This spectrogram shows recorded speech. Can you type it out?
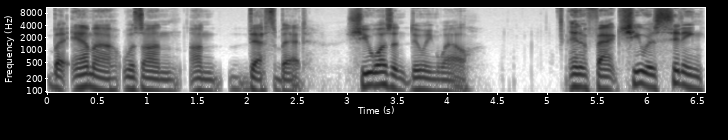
but Emma was on on death's bed. She wasn't doing well. And in fact, she was sitting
